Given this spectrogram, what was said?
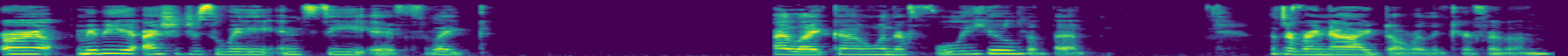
Or maybe I should just wait and see if like I like uh, when they're fully healed, but as of right now, I don't really care for them.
